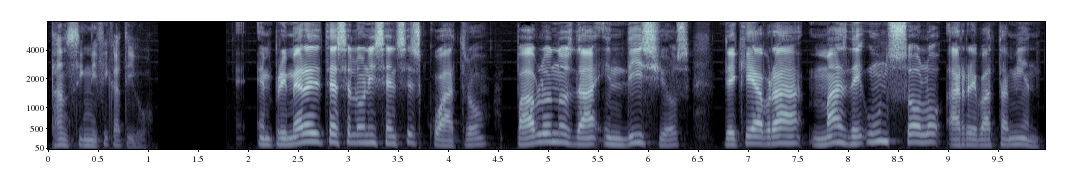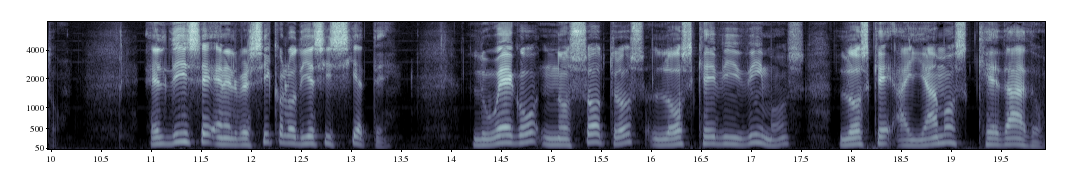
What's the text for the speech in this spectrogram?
tan significativo? En 1 Tesalonicenses 4, Pablo nos da indicios de que habrá más de un solo arrebatamiento. Él dice en el versículo 17, Luego nosotros los que vivimos, los que hayamos quedado.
